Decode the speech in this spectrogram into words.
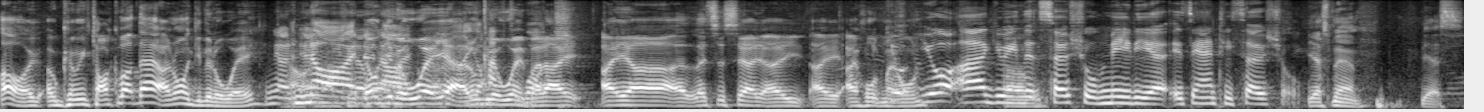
Oh, uh, can we talk about that? I don't want to give it away. No, No, no. Don't give it away. Yeah, I don't give it away. But. I, I uh, let's just say I, I, I hold my You're, own. you're arguing Um, that social media is antisocial. Yes, ma'am. Yes.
